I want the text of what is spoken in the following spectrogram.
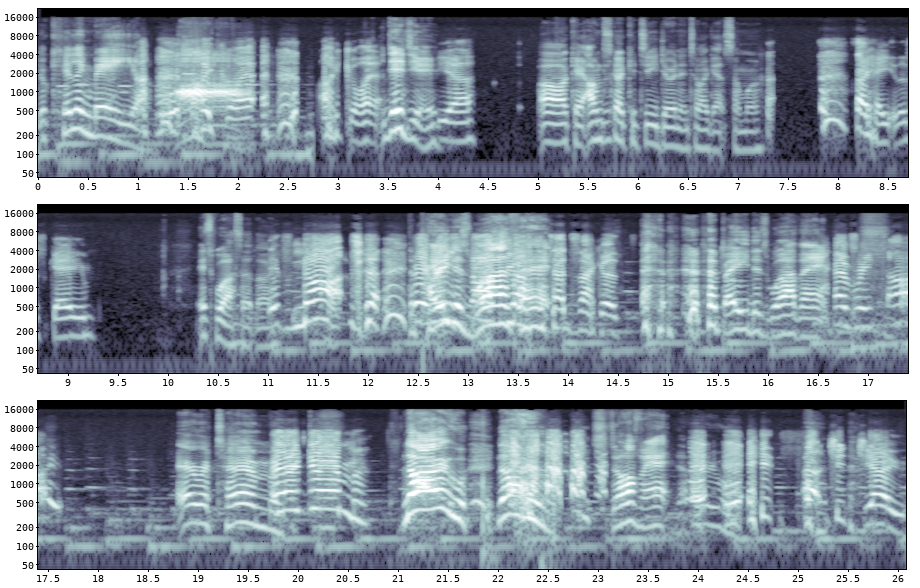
You're killing me. I quit. Ah! I got it. Did you? Yeah. Oh, okay. I'm just gonna continue doing it until I get somewhere. I hate this game. It's worth it though. It's not! The pain is you worth after it. 10 seconds. the pain is worth it. Every time. Eritim. Erdem! No! No! Stop it! No! it's such a joke.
